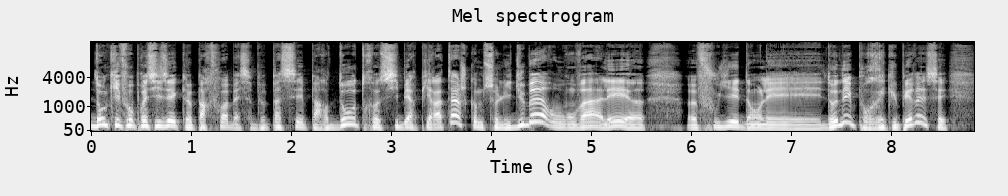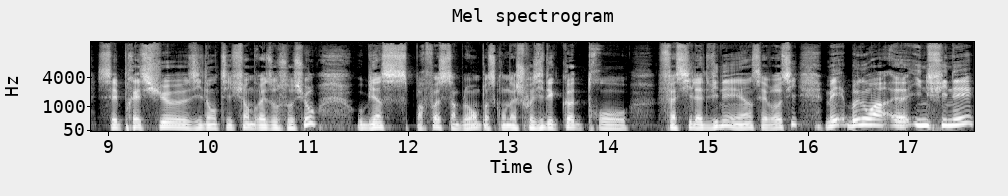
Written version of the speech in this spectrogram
Donc il faut préciser que parfois ben, ça peut passer par d'autres cyberpiratages comme celui d'Uber où on va aller euh, euh, fouiller dans les données pour récupérer ces, ces précieux identifiants de réseaux sociaux ou bien parfois simplement parce qu'on a choisi des codes trop faciles à deviner, hein, c'est vrai aussi. Mais Benoît, euh, in fine,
